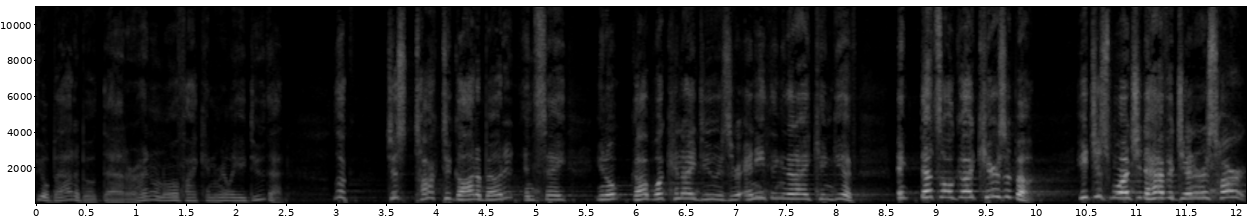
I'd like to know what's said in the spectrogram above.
feel bad about that or I don't know if I can really do that. Look, just talk to God about it and say, you know, God, what can I do? Is there anything that I can give? And that's all God cares about. He just wants you to have a generous heart.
